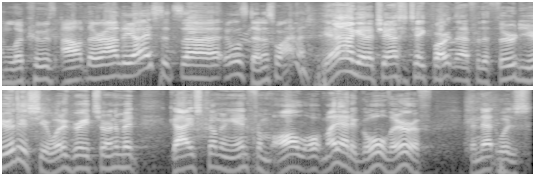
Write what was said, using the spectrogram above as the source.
And look who's out there on the ice. It's uh, it was Dennis Wyman. Yeah, I got a chance to take part in that for the third year this year. What a great tournament! Guys coming in from all. Might have had a goal there if the net was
